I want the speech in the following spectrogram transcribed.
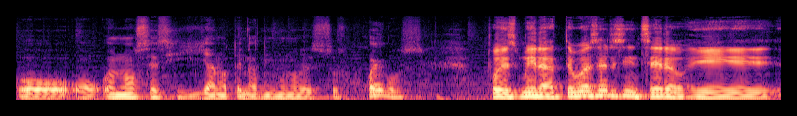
o, o, no sé si ya no tengas ninguno de estos juegos? Pues mira, te voy a ser sincero, eh,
